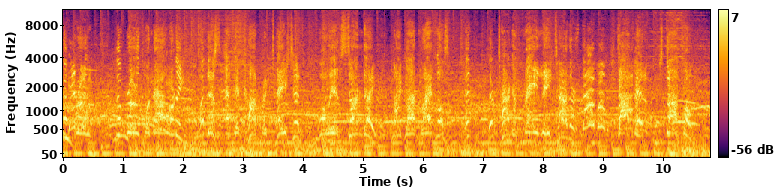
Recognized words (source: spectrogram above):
The brute, the brutal finality of this epic confrontation will end Sunday. My God, Michaels, and they're trying to maim each other. Stop them! Stop him.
